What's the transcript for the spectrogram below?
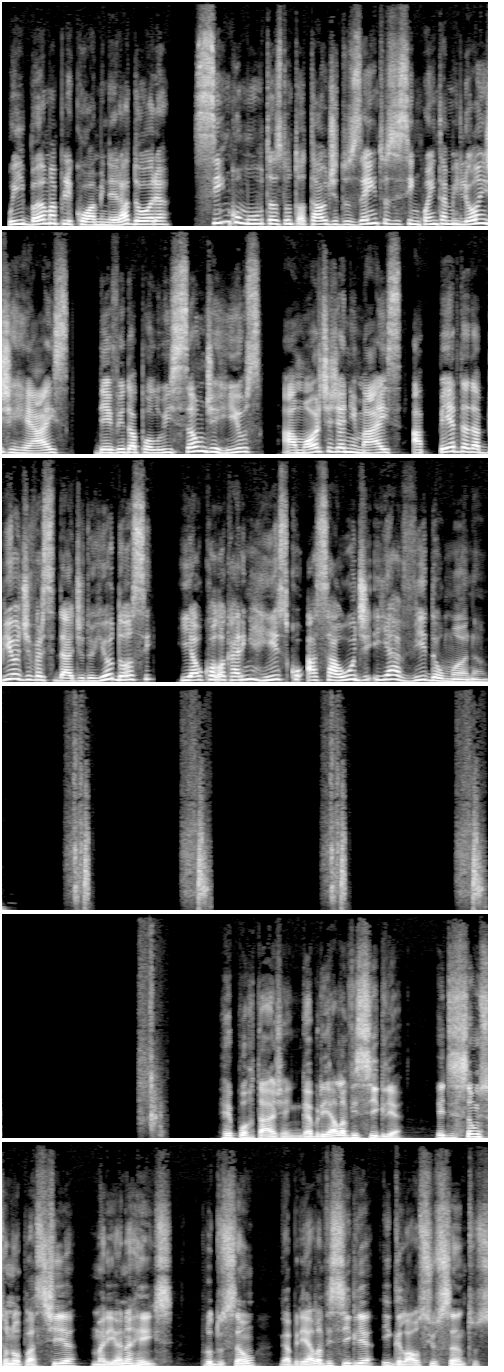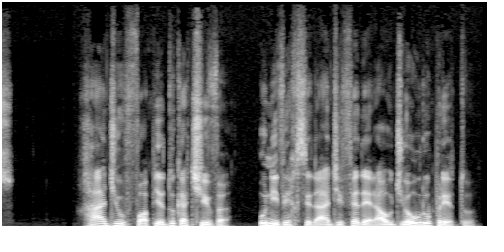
O IBAMA aplicou à mineradora cinco multas no total de 250 milhões de reais devido à poluição de rios, à morte de animais, à perda da biodiversidade do Rio Doce e ao colocar em risco a saúde e a vida humana. Reportagem Gabriela Visiglia. Edição e sonoplastia Mariana Reis. Produção Gabriela Visiglia e Gláucio Santos. Rádio FOP Educativa. Universidade Federal de Ouro Preto.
